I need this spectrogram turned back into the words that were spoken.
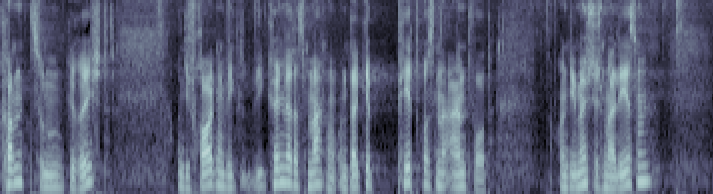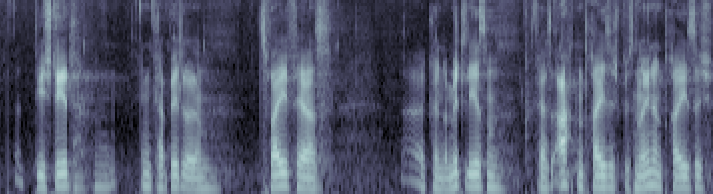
kommt zum Gericht. Und die fragen, wie, wie können wir das machen? Und da gibt Petrus eine Antwort. Und die möchte ich mal lesen. Die steht in Kapitel 2, Vers, äh, könnt ihr mitlesen, Vers 38 bis 39.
